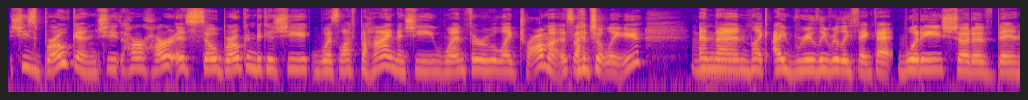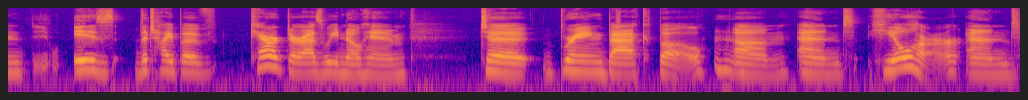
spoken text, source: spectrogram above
she's broken. She her heart is so broken because she was left behind and she went through like trauma essentially. Mm-hmm. And then, like, I really, really think that Woody should have been, is the type of character as we know him to bring back Bo mm-hmm. um, and heal her and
